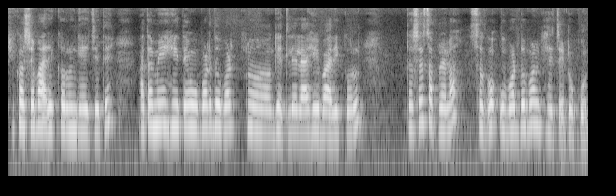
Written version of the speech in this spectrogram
की कसे बारीक करून घ्यायचे ते. आता मी हे ते उबड धोबड घेतलेलं आहे बारीक करून. तसेच आपल्याला सगळं उबडदोबड घ्यायचं आहे टोकून.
